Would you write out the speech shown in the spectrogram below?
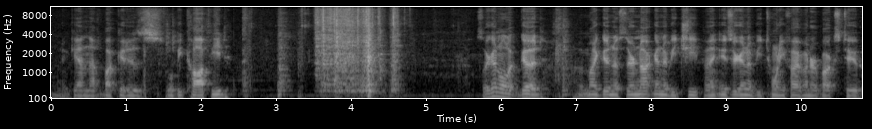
And again, that bucket is will be copied. So they're going to look good. But my goodness, they're not going to be cheap. I think these are going to be 2500 bucks too.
